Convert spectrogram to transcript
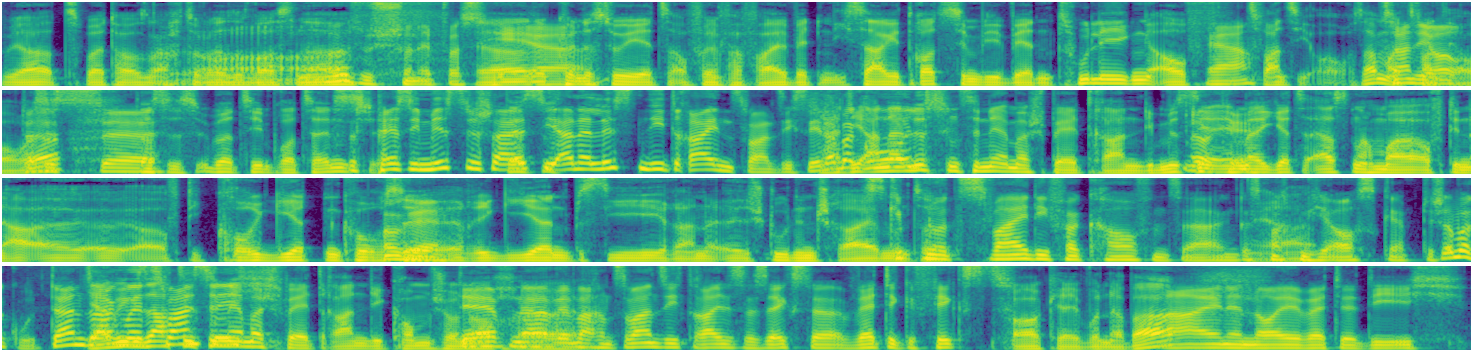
ja, 2008 ja, oder sowas. Ne? Das ist schon etwas ja, her. Da könntest du jetzt auf den Verfall wetten. Ich sage trotzdem, wir werden zulegen auf ja. 20 Euro. Sagen wir 20, 20 Euro. Euro. Das, ist, äh, das ist über 10 Prozent. Das ist pessimistischer das als die Analysten, die 23 sehen. Ja, aber die gut. Analysten sind ja immer spät dran. Die müssen okay. ja immer jetzt erst nochmal auf, äh, auf die korrigierten Kurse okay. regieren, bis sie ihre äh, Studien schreiben. Es gibt so. nur zwei, die verkaufen, sagen. Das macht mich auch skeptisch. Aber gut, dann sagen ja, wie wir gesagt, 20. die sind ja immer spät dran, die kommen schon Defner, noch. Äh, wir machen 20, 30.06. Wette gefixt. Okay, wunderbar. Eine neue Wette, die ich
